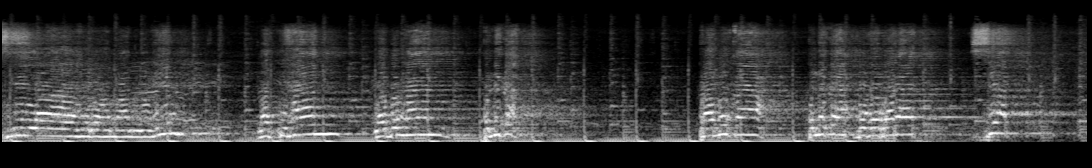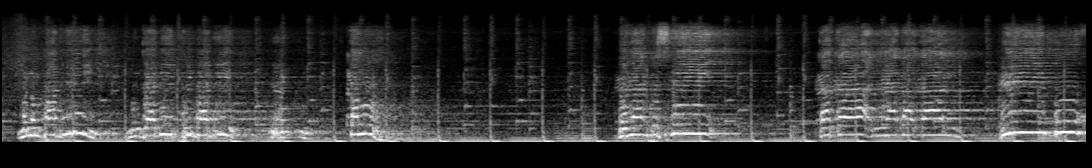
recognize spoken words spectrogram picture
Bismillahirrahmanirrahim. Latihan gabungan penegak Pramuka penegak Bogor Barat siap menempa diri menjadi pribadi tangguh dengan resmi kakak nyatakan dibuka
